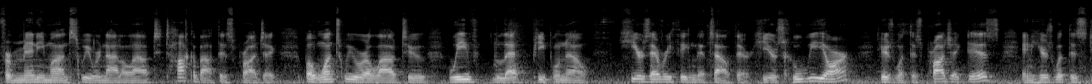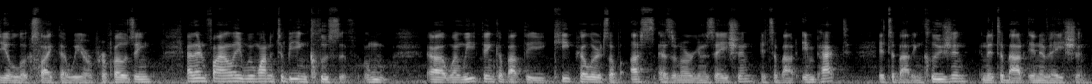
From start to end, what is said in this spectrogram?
for many months we were not allowed to talk about this project, but once we were allowed to, we've let people know. Here's everything that's out there. Here's who we are. Here's what this project is, and here's what this deal looks like that we are proposing. And then finally, we want it to be inclusive. Uh, when we think about the key pillars of us as an organization, it's about impact, it's about inclusion, and it's about innovation.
